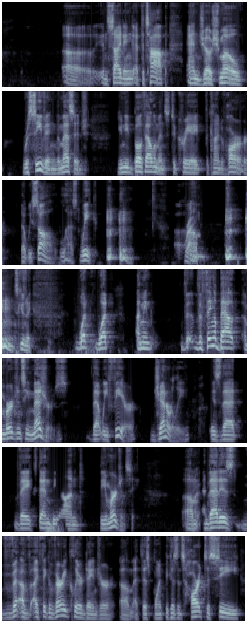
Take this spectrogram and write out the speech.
uh, inciting at the top and Joe Schmo receiving the message, you need both elements to create the kind of horror that we saw last week. right. Um, excuse me. What what I mean the the thing about emergency measures that we fear generally is that they extend beyond the emergency Um, right. And that is, ve- I think, a very clear danger um, at this point because it's hard to see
